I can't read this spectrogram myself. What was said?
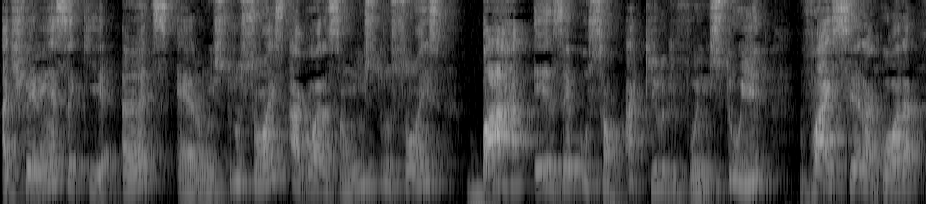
A diferença é que antes eram instruções, agora são instruções barra execução. Aquilo que foi instruído vai ser agora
